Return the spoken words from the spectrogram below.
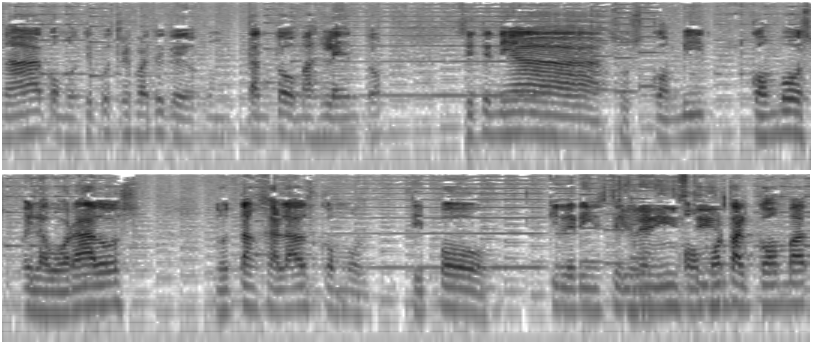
Nada como un tipo de Street Fighter que un tanto más lento. Sí tenía sus combi- combos elaborados, no tan jalados como tipo Killer Instinct, Killer o- o Instinct. Mortal Kombat.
